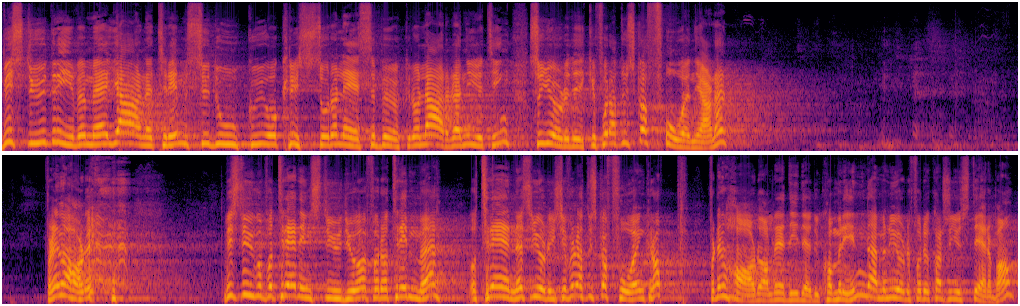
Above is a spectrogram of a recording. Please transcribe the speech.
Hvis du driver med hjernetrim, sudoku og kryssord og leser bøker og lærer deg nye ting, så gjør du det ikke for at du skal få en hjerne. For den har du. Hvis du går på treningsstudio for å trimme og trene, så gjør du ikke for at du skal få en kropp, for den har du allerede idet du kommer inn men du gjør det for å kanskje justere på den.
